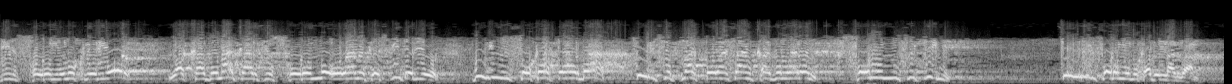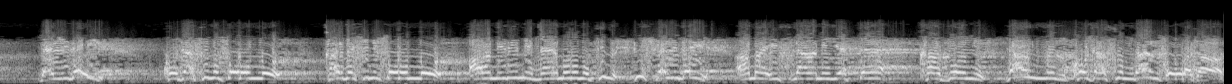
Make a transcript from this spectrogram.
bir sorumluluk veriyor ve kadına karşı sorumlu olanı tespit ediyor. Bugün sokaklarda çıplak dolaşan kadınların sorumlusu kim? Kimdir sorumlu bu kadınlardan? Belli değil. Kocası mı sorumlu? kardeşini sorumlu, amirini, memurunu kim hiç belli değil. Ama İslamiyet'te kadın yalnız kocasından sorulacak.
